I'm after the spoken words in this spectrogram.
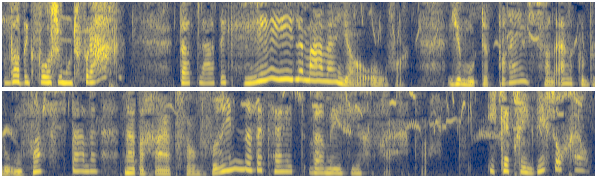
wat ik voor ze moet vragen. Dat laat ik helemaal aan jou over. Je moet de prijs van elke bloem vaststellen naar de graad van vriendelijkheid waarmee ze je gevraagd wordt. Ik heb geen wisselgeld.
